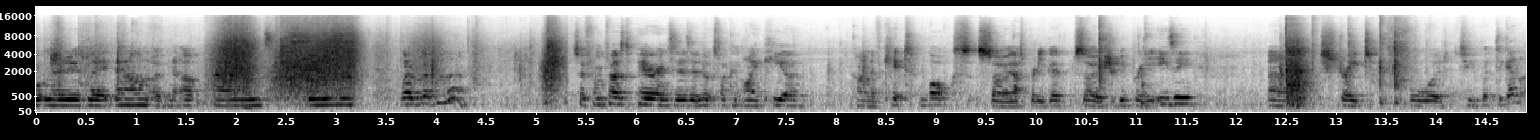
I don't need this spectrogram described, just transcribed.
what we're going to do is lay it down, open it up and see where we go from there. So from first appearances it looks like an IKEA kind of kit box, so that's pretty good. So it should be pretty easy and straightforward to put together.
